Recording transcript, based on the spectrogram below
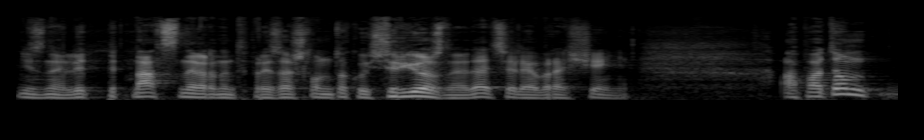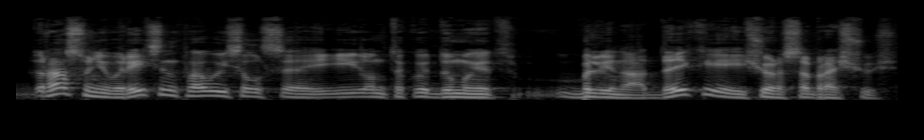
не знаю, лет 15, наверное, это произошло, ну такое серьезное, да, телеобращение. А потом раз у него рейтинг повысился, и он такой думает, блин, а дай-ка я еще раз обращусь.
